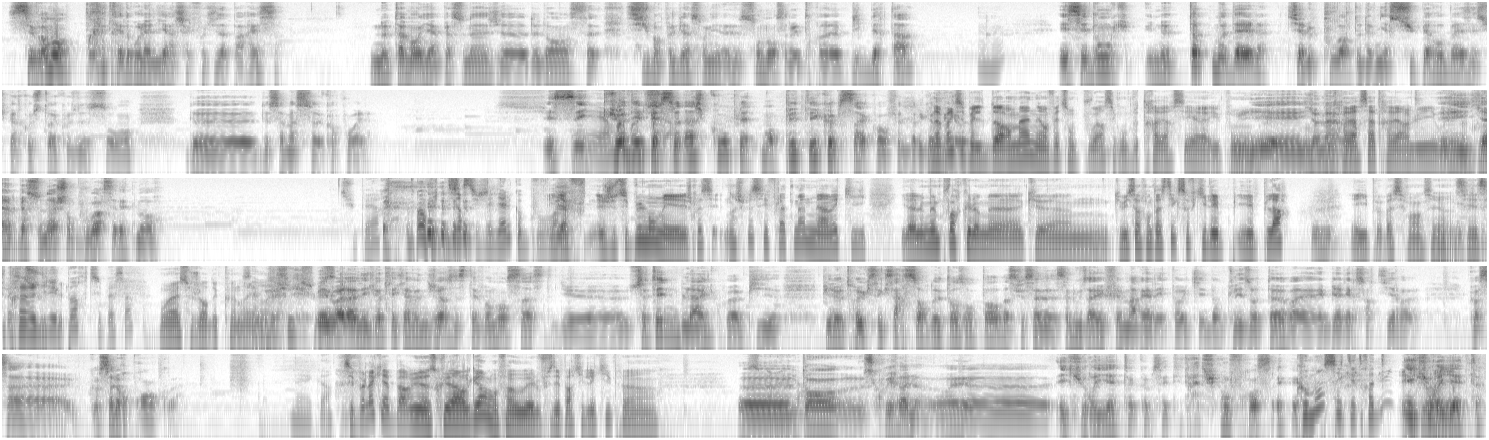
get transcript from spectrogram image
c'est vraiment très très drôle à lire à chaque fois qu'ils apparaissent. Notamment, il y a un personnage euh, dedans, si je me rappelle bien son, euh, son nom, ça doit être euh, Big Bertha. Mhm. Et c'est donc une top modèle qui a le pouvoir de devenir super obèse et super costaud à cause de son de, de sa masse corporelle. Et c'est que des personnages complètement pétés comme ça, quoi, en fait, dans les Il y en a pas un qui s'appelle Dorman et en fait son pouvoir c'est qu'on peut traverser, euh, il peut- Oui, et il y on en peut a. traverser à travers lui. je Et il y a un personnage, son pouvoir, c'est d'être mort. Super. Envie de dire, c'est génial comme pouvoir. il y a, je sais plus le nom, mais je crois que c'est, non, je sais pas si c'est Flatman, mais un mec qui, il a le même pouvoir que l'homme, euh, que, euh, que Mister Fantastic, sauf qu'il est, il est plat et il peut passer. Enfin, c'est, c'est, très passer sous les ridicule. portes, c'est pas ça? Ouais, ce genre de conneries. ouais. Mais voilà, les Great Lake Avengers, c'était vraiment ça. C'était du, euh, c'était une blague, quoi. Puis, euh, puis le truc, c'est que ça ressort de temps en temps parce que ça, ça nous avait fait marrer à l'époque. Et donc les auteurs euh, aiment bien les ressortir euh, quand, ça, quand ça leur prend, quoi. D'accord. C'est pas là qu'est apparu euh, Squirrel Girl, enfin où elle faisait partie de l'équipe. Euh. Squirrel. dans euh, Squirrel, ouais, euh, comme ça a été traduit en français. Comment ça a été traduit écurriette.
